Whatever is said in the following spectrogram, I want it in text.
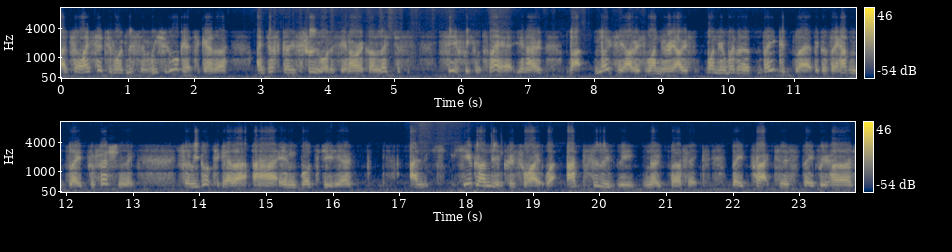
And so I said to Rod, listen, we should all get together and just go through Odyssey and Oracle. And Let's just see if we can play it, you know. But mostly I was wondering, I was wondering whether they could play it because they hadn't played professionally. So we got together uh, in Rod's studio, and Hugh Grundy and Chris White were absolutely note perfect. They'd practiced, they'd rehearsed,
